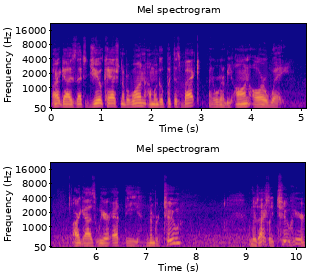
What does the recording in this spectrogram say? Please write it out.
All right, guys, that's geocache number one. I'm gonna go put this back, and we're gonna be on our way. All right, guys, we are at the number two, and there's actually two here.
